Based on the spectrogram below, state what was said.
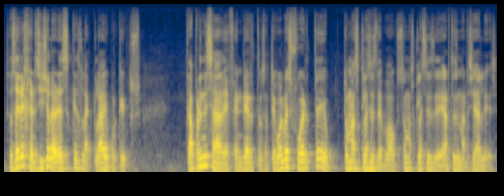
O sea, hacer ejercicio la verdad es que es la clave porque pues, aprendes a defenderte, o sea, te vuelves fuerte, tomas clases de box, tomas clases de artes marciales,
